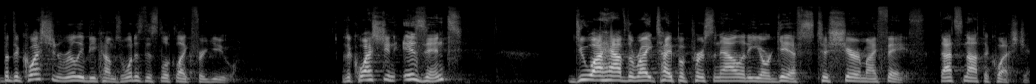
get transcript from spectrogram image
But the question really becomes what does this look like for you? The question isn't do I have the right type of personality or gifts to share my faith? That's not the question.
